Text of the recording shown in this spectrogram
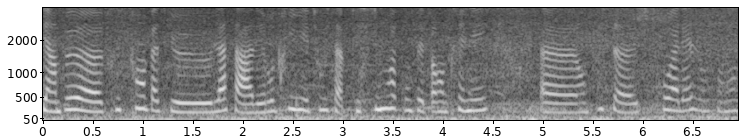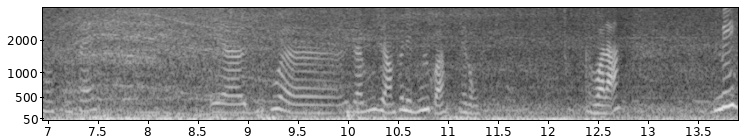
Qui un peu euh, frustrant parce que là ça avait repris et tout, ça fait six mois qu'on s'est pas entraîné. Euh, en plus euh, je suis trop à l'aise en ce moment dans ce qu'on fait. Et du coup j'avoue j'ai un peu les boules quoi. Mais bon. Voilà. Mais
